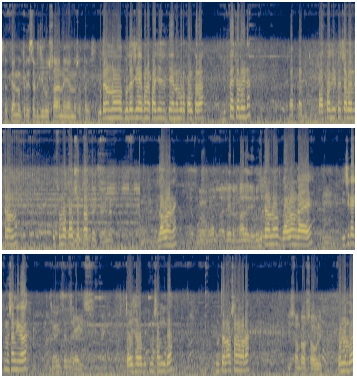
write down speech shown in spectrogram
सत्त्याण्णव त्रेसष्ट झिरो सहा नव्याण्णव सत्तावीस. मित्रांनो दुधाची काय कोणा पाहिजे असेल त्या नंबरवर कॉल करा. दूध काय चालू आहे? पाच पाच लिटर पाच पाच लिटर चालू आहे मित्रांनो. ते समोर पाहू शकता. गावरान आहे? मित्रांनो गावरान गाय आहे. याची काय किंमत सांगली का? चाळीस हजार चाळीस चाळीस हजार किंमत सांगली का? तुमचं नाव सांगा मला. किशनराव सावळे. Phone number?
